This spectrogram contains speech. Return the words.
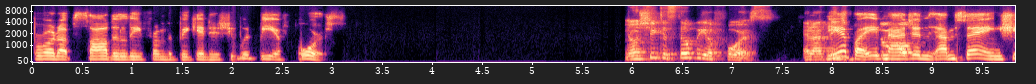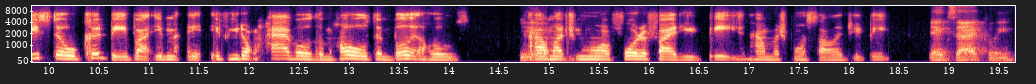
brought up solidly from the beginning. She would be a force. No, she could still be a force. And I think yeah, but imagine I'm saying she still could be, but if you don't have all them holes and bullet holes, yeah. how much more fortified you'd be and how much more solid you'd be. Exactly.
